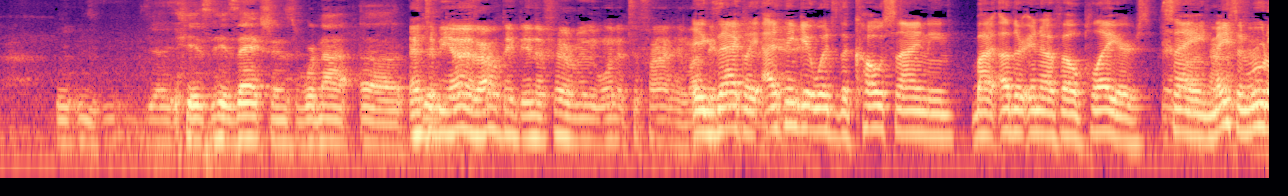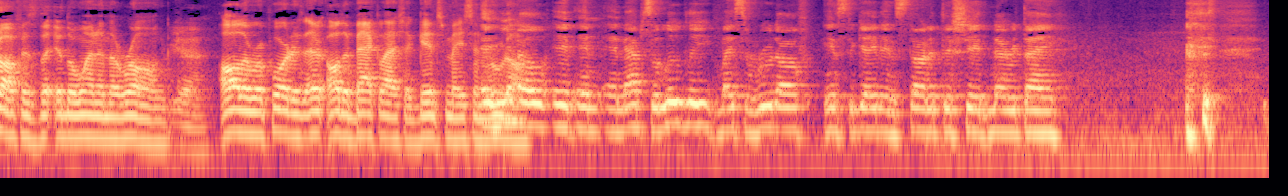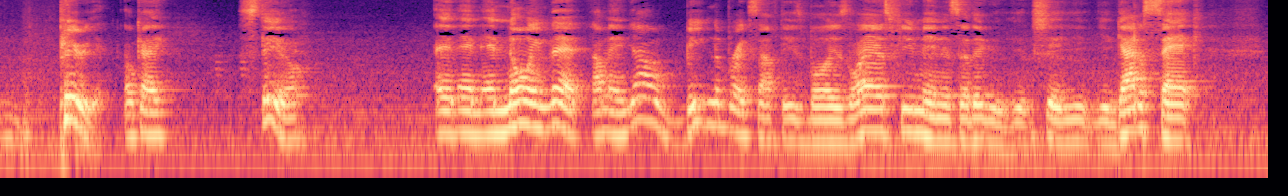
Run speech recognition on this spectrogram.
His his actions were not. Uh, And to be honest, I don't think the NFL really wanted to find him. I Exactly. they I think it was the co-signing by other NFL players Yeah, saying Mason Rudolph is the the one in the wrong. Yeah. All the reporters, all the backlash against Mason And you know, and, and, and absolutely, Mason Rudolph instigated and started this shit and everything. Period. Okay. Still, and, and and knowing that, I mean, y'all beating the brakes off these boys last few minutes of the shit. You, you got a sack,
